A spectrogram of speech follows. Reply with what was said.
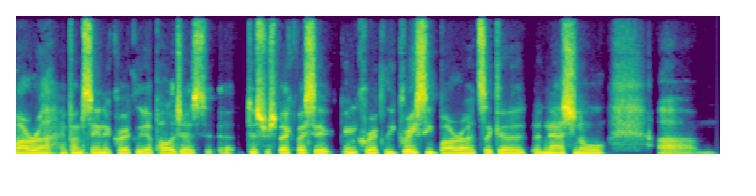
Barra, if I'm saying it correctly, I apologize. Uh, disrespect if I say it incorrectly. Gracie Barra. It's like a, a national. Um,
